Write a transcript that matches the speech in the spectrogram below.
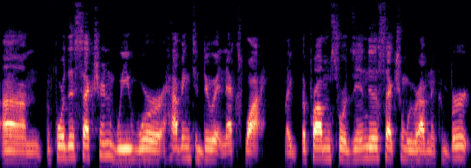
um, before this section, we were having to do it in XY. Like the problems towards the end of the section, we were having to convert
